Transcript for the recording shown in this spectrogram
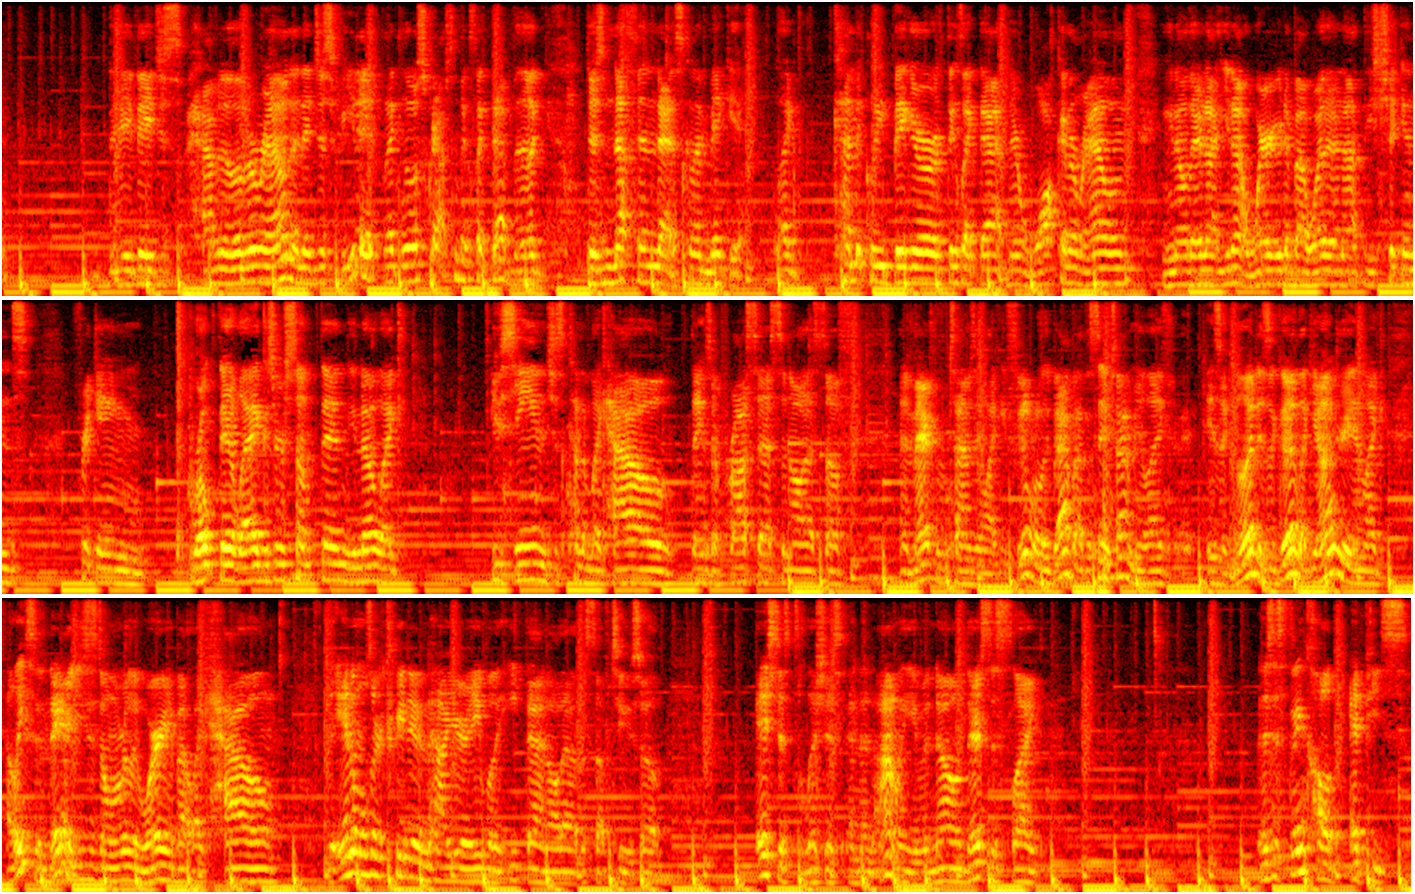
they they just have it a little around and they just feed it like little scraps and things like that. But like, there's nothing that's gonna make it like chemically bigger, things like that. They're walking around, you know, they're not you're not worried about whether or not these chickens freaking broke their legs or something, you know, like you've seen just kind of like how things are processed and all that stuff and American times and like you feel really bad, but at the same time you're like, is it good? Is it good? Like you're hungry and like at least in there you just don't really worry about like how the animals are treated and how you're able to eat that and all that other stuff too. So it's just delicious. And then I don't even know. There's this like there's this thing called épice.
